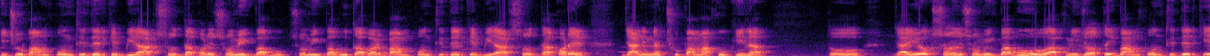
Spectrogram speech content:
কিছু বামপন্থীদেরকে বিরাট শ্রদ্ধা করে। শ্রমিকবাবু শ্রমিকবাবু তো আবার বামপন্থীদেরকে বিরাট শ্রদ্ধা করেন জানি না ছুপা মাখু কিনা। তো যাই হোক শ্রমিকবাবু আপনি যতই বামপন্থীদেরকে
